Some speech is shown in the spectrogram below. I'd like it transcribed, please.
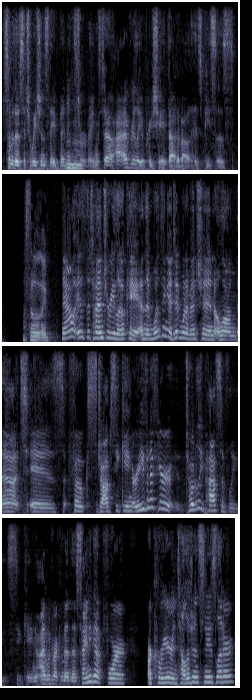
some of those situations they've been mm-hmm. in serving. So I, I really appreciate that about his pieces. Absolutely. Now is the time to relocate. And then one thing I did want to mention along that is folks job seeking, or even if you're totally passively seeking, I would recommend this signing up for our career intelligence newsletter.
